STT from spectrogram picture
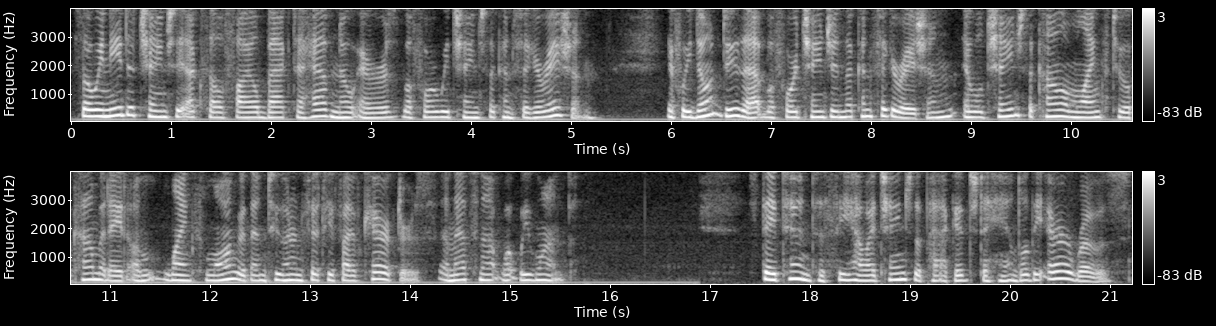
So we need to change the Excel file back to have no errors before we change the configuration. If we don't do that before changing the configuration, it will change the column length to accommodate a length longer than 255 characters, and that's not what we want. Stay tuned to see how I change the package to handle the error rows.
